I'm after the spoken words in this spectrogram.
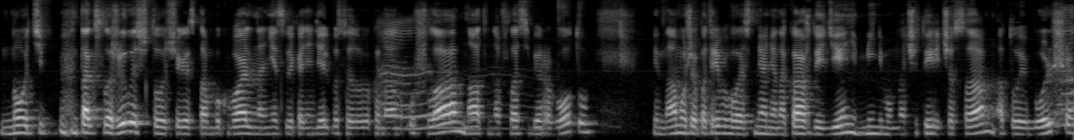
Но тип, так сложилось, что через там буквально несколько недель после того, как она ушла, Ната нашла себе работу, и нам уже потребовалась няня на каждый день, минимум на 4 часа, а то и больше.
